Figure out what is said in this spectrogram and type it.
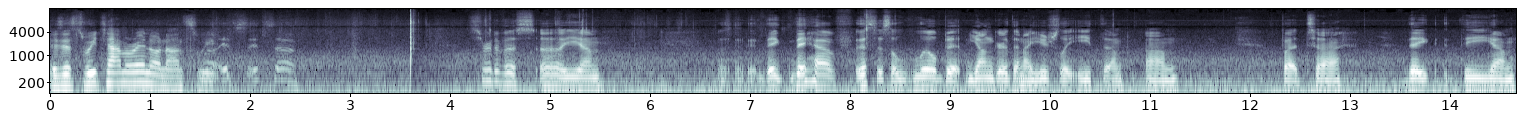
Is it sweet tamarind or non-sweet? Well, it's it's a sort of a um, they they have this is a little bit younger than I usually eat them, um, but uh, they the um,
